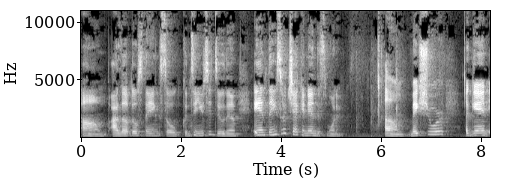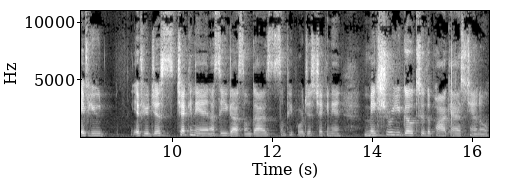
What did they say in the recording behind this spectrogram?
Um, I love those things, so continue to do them. And thanks for checking in this morning. Um, make sure again if you if you're just checking in, I see you guys some guys, some people are just checking in. Make sure you go to the podcast channel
